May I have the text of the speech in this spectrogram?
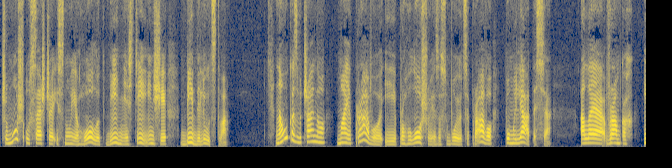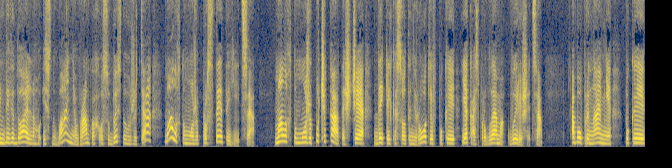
Чому ж усе ще існує голод, бідність і інші біди людства? Наука, звичайно, має право і проголошує за собою це право помилятися, але в рамках індивідуального існування, в рамках особистого життя, мало хто може простити їй це. Мало хто може почекати ще декілька сотень років, поки якась проблема вирішиться. Або, принаймні, поки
